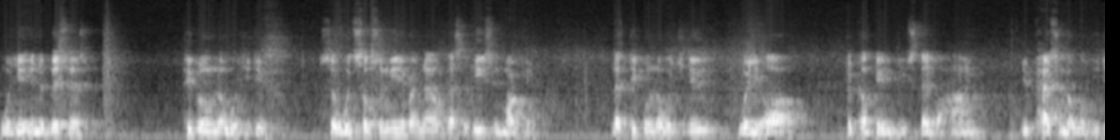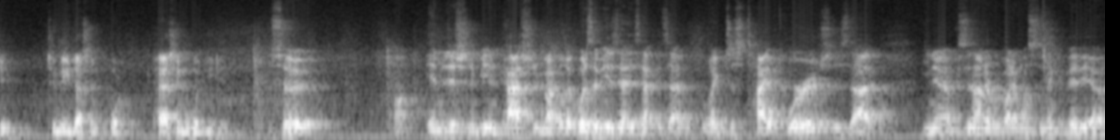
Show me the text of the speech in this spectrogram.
when you're in the business, people don't know what you do. So with social media right now, that's the easy marketing. Let people know what you do, where you are, the company you stand behind, you're passionate about what you do. To me, that's important. Passionate what you do. So, uh, in addition to being passionate about, like, what does that mean? Is that is that is that like just typed words? Is that you know, because not everybody wants to make a video.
